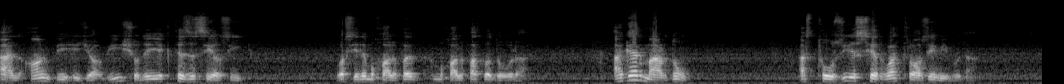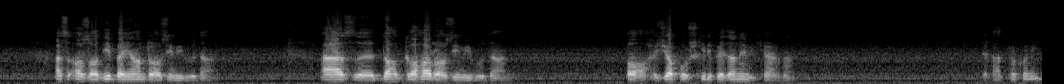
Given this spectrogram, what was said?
الان بیهجابی شده یک تز سیاسی وسیله مخالفت, مخالفت با دولت. اگر مردم از توضیح ثروت راضی می بودن از آزادی بیان راضی می بودن از دادگاه ها راضی می بودن با حجاب مشکلی پیدا نمی کردن دقت می‌کنید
